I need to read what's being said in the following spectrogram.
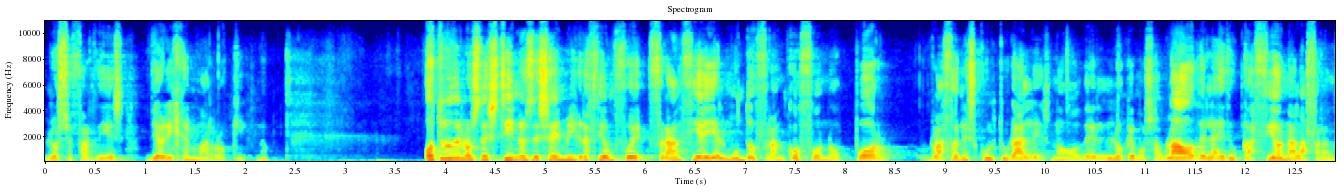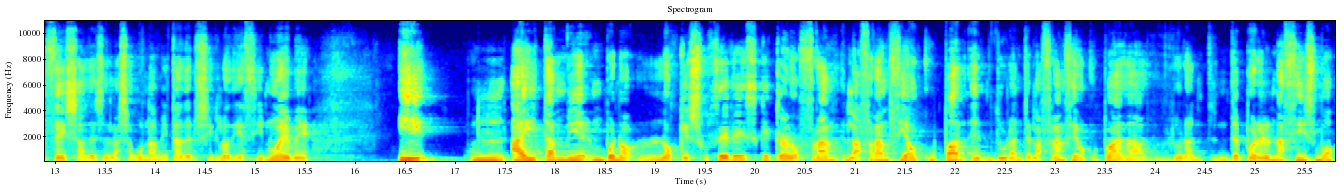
los sefardíes de origen marroquí. Otro de los destinos de esa inmigración fue Francia y el mundo francófono por razones culturales, ¿no? de lo que hemos hablado, de la educación a la francesa desde la segunda mitad del siglo XIX y hay también, bueno, lo que sucede es que, claro, la Francia ocupada, eh, durante la Francia ocupada durante, por el nazismo,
